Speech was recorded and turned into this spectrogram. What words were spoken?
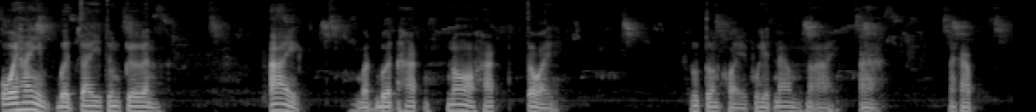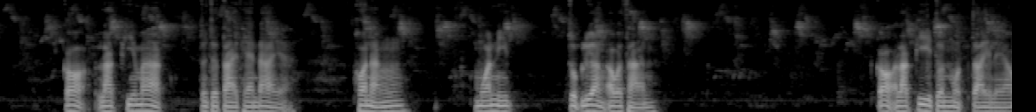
โอ้ยให้เบิดใจจนเกิน อ้าย เบิดเบิดหักนอหักจอยรูปตนข่อยผู้เฮ็ดน้ำเนาะอายอ่านะครับ ก็รักพี่มากจนจะตายแทนได้อะพอหนังม้วนนี้จบเรื่องอวสานก็รักพี่จนหมดใจแล้ว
